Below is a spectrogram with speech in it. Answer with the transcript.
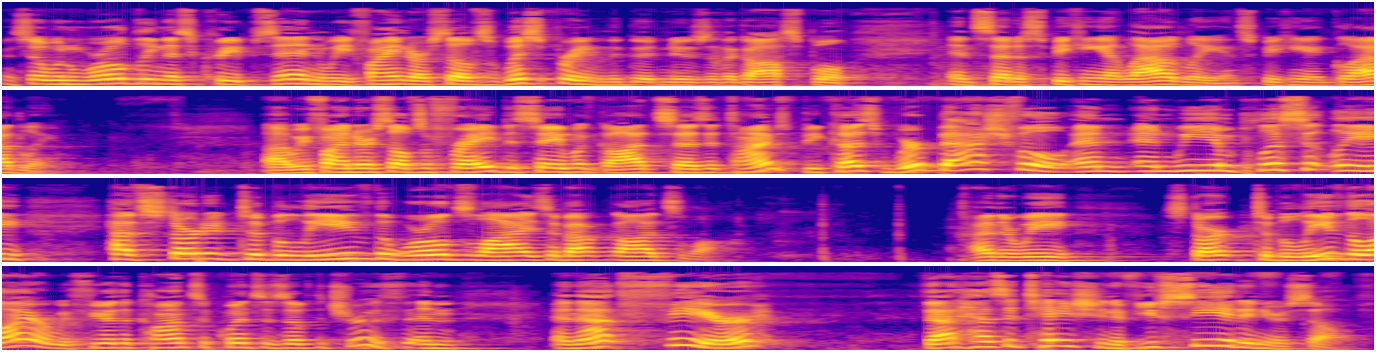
And so when worldliness creeps in, we find ourselves whispering the good news of the gospel instead of speaking it loudly and speaking it gladly. Uh, we find ourselves afraid to say what God says at times because we're bashful and, and we implicitly have started to believe the world's lies about God's law. Either we start to believe the lie or we fear the consequences of the truth. And, and that fear, that hesitation, if you see it in yourself,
